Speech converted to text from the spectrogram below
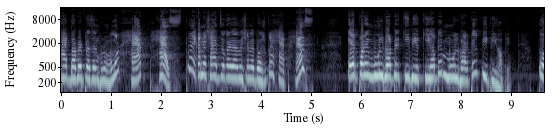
হ্যাভ ভার্বের প্রেজেন্ট ফর্ম হলো হ্যাভ হ্যাজ তো এখানে সাহায্যকারী ভাব হিসাবে বসবে হ্যাভ হ্যাজ এরপরে মূল ভার্বের কি কি হবে? মূল ভার্বের পিপি হবে। তো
